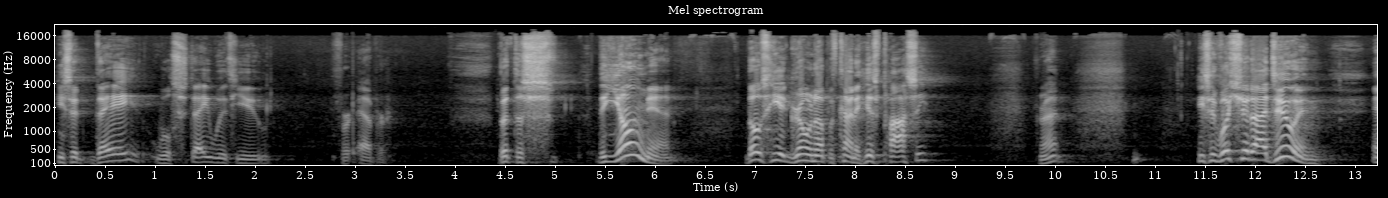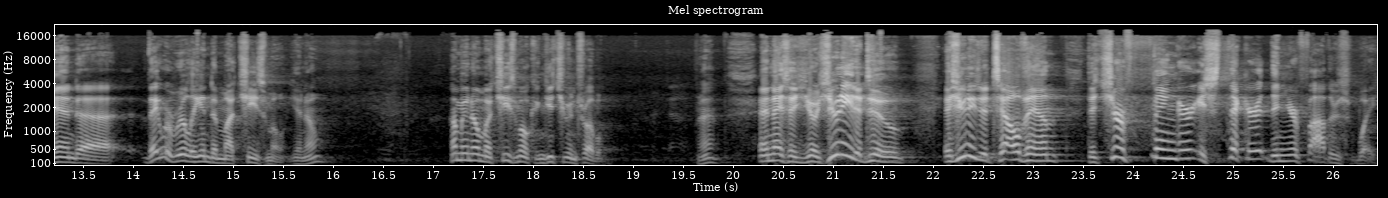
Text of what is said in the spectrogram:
he said, they will stay with you forever. But the, the young men, those he had grown up with kind of his posse, right? He said, What should I do? And, and uh, they were really into machismo, you know? How many know machismo can get you in trouble? Right? And they said, What you need to do is you need to tell them that your finger is thicker than your father's waist.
